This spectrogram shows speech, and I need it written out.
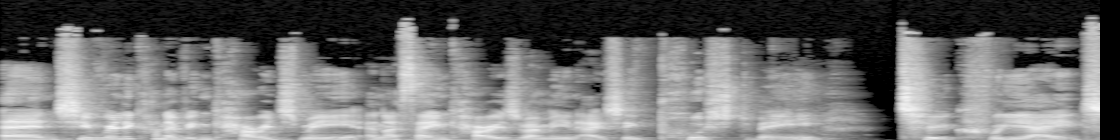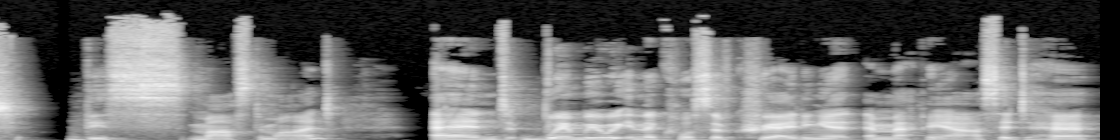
And she really kind of encouraged me, and I say encouraged, I mean actually pushed me to create this mastermind. And when we were in the course of creating it and mapping out, I said to her,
